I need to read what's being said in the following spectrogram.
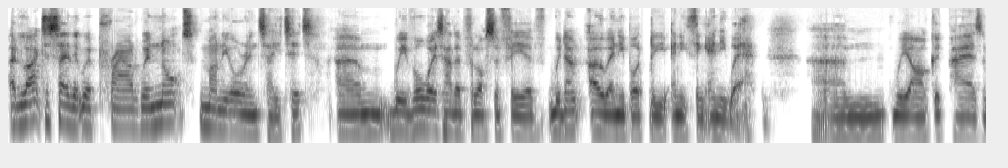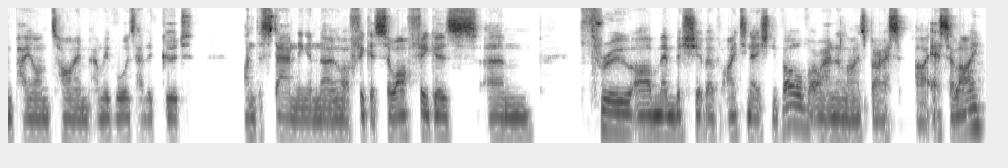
I'd like to say that we're proud. We're not money orientated. Um, we've always had a philosophy of we don't owe anybody anything anywhere. Um, we are good payers and pay on time, and we've always had a good understanding and knowing our figures. So our figures um, through our membership of IT Nation Evolve are analysed by our SLI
